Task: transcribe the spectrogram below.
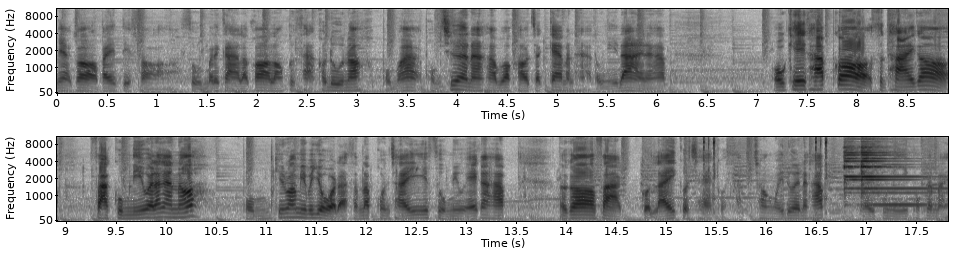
เนี่ยก็ไปติดต่อศูนย์บริการแล้วก็ลองปรึกษาเขาดูเนาะผมว่าผมเชื่อนะครับว่าเขาจะแก้ปัญหาตรงนี้ได้นะครับ โอเคครับก็สุดท้ายก็ฝากกลุ่มนี้ไว้แล้วกันเนาะผมคิดว่ามีประโยชน์อะสำหรับคนใช้สูมิวเอ็กครับ แล้วก็ฝากกดไลค์ กดแชร์ กดซับช่องไว้ด้วยนะครับ ไว้พรุ่งนี้พบกันใหม่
